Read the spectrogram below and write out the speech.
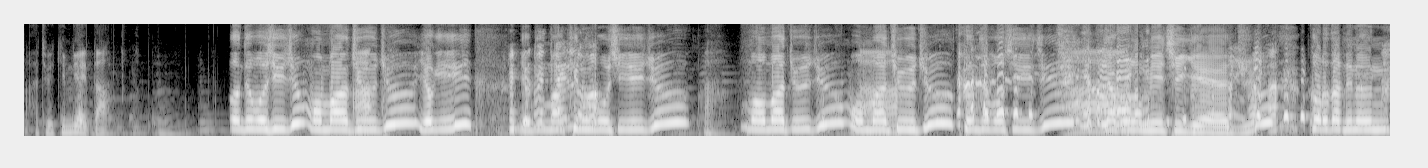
아, 저기 김리아 있다 던져보시죠 뭐 맞추죠 여기 여기 왜 막히는? 곳이죠 아. 뭐 맞추죠 뭐 아. 맞추죠 던져보시지. 아. 야골랑 미치게 해줘 걸어다니는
